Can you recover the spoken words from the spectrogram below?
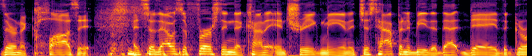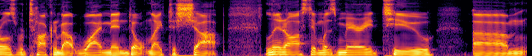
they're in a closet. And so that was the first thing that kind of intrigued me and it just happened to be that that day the girls were talking about why men don't like to shop. Lynn Austin was married to um,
